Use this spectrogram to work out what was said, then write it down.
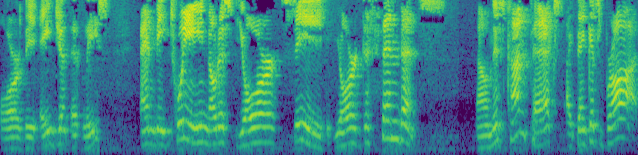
or the agent at least, and between, notice, your seed, your descendants. Now, in this context, I think it's broad.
